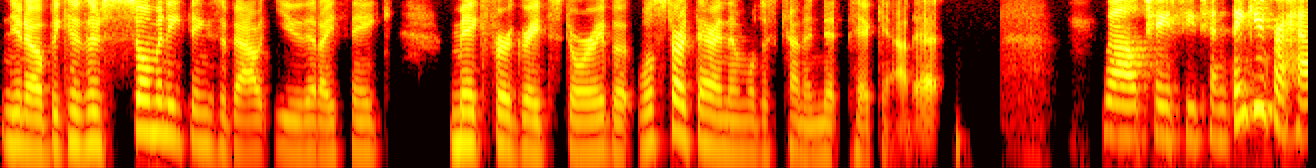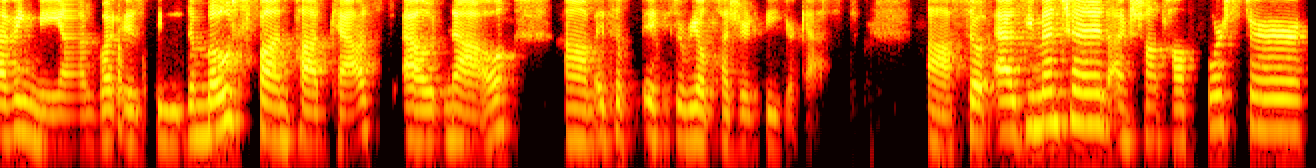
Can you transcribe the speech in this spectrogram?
you know, because there's so many things about you that I think make for a great story, but we'll start there and then we'll just kind of nitpick at it. Well, Tracy Tim, thank you for having me on what is the, the most fun podcast out now. Um, it's a it's a real pleasure to be your guest. Uh, so, as you mentioned, I'm Chantal Forster.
